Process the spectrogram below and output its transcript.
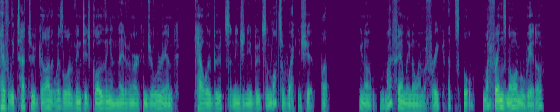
heavily tattooed guy that wears a lot of vintage clothing and Native American jewelry and cowboy boots and engineer boots and lots of wacky shit. But you know, my family know I'm a freak. That's cool. My friends know I'm a weirdo.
